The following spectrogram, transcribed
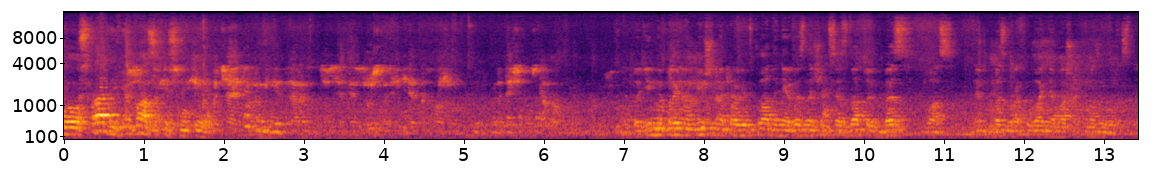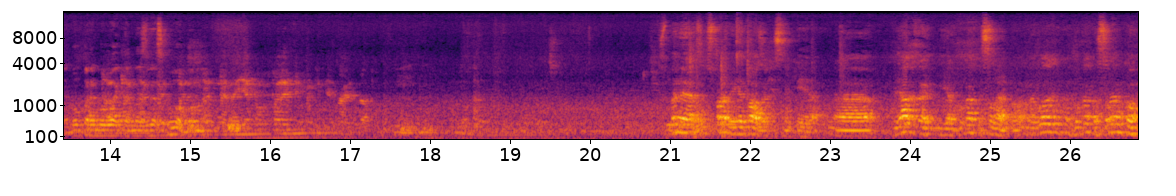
у справі є два захисники. Вибачайте, мені зараз досить незручно, оскільки я знаходжу медичну установу. Тоді ми приймемо рішення про відкладення визначимося з датою без вас, не без врахування ваших можливостей. Або перебувайте на зв'язку, або не, я попередньо поки не знаю дату. У мене у справі є два захисники. Е, Бляха і адвокат Василенко. Адвокат Василенко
